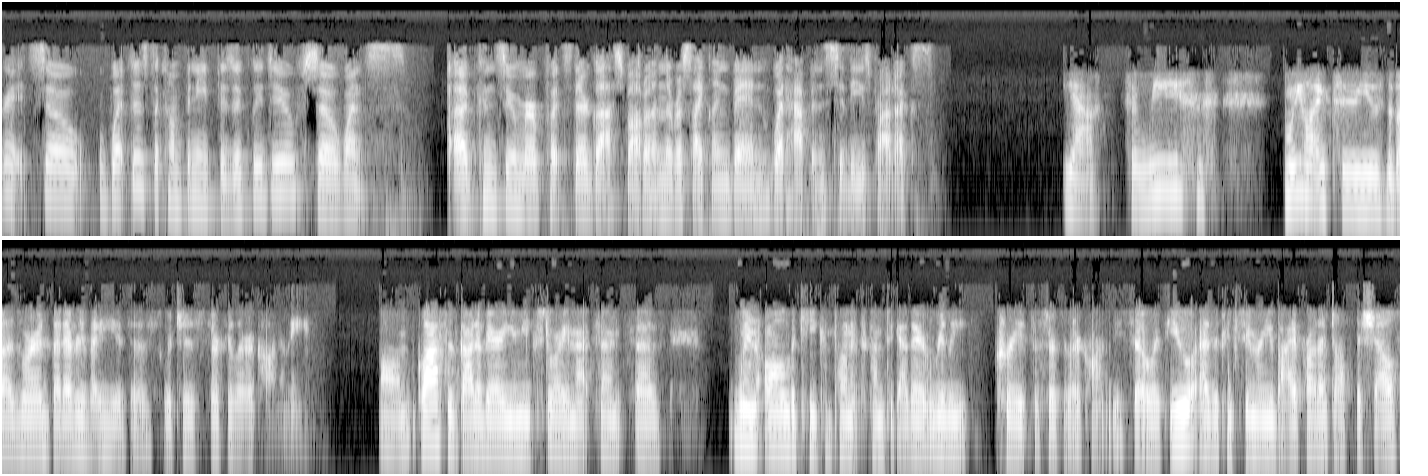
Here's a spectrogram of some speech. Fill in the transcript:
Great. So what does the company physically do? So once a consumer puts their glass bottle in the recycling bin, what happens to these products? Yeah. So we we like to use the buzzword that everybody uses, which is circular economy. Um, glass has got a very unique story in that sense of when all the key components come together, it really creates a circular economy. So if you, as a consumer, you buy a product off the shelf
